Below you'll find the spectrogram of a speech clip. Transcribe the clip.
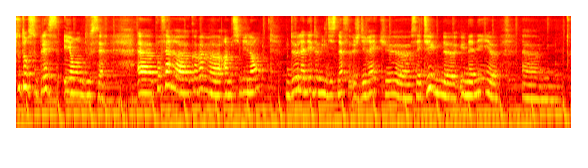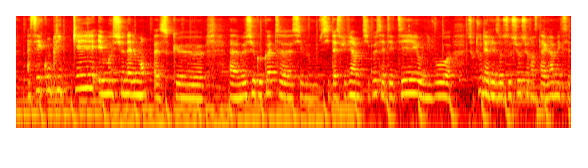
tout en souplesse et en douceur. Euh, pour faire euh, quand même euh, un petit bilan de l'année 2019, je dirais que ça a été une, année assez compliquée émotionnellement parce que Monsieur Cocotte, si, tu as suivi un petit peu cet été au niveau surtout des réseaux sociaux sur Instagram, etc.,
